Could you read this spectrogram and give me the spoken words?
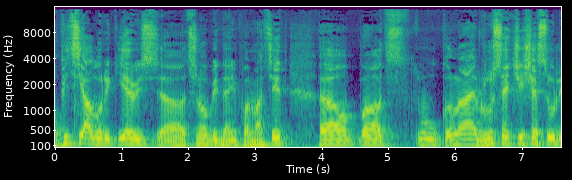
ოფიციალური კიევის ცნობი და ინფორმაციით რუსეთში შესული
